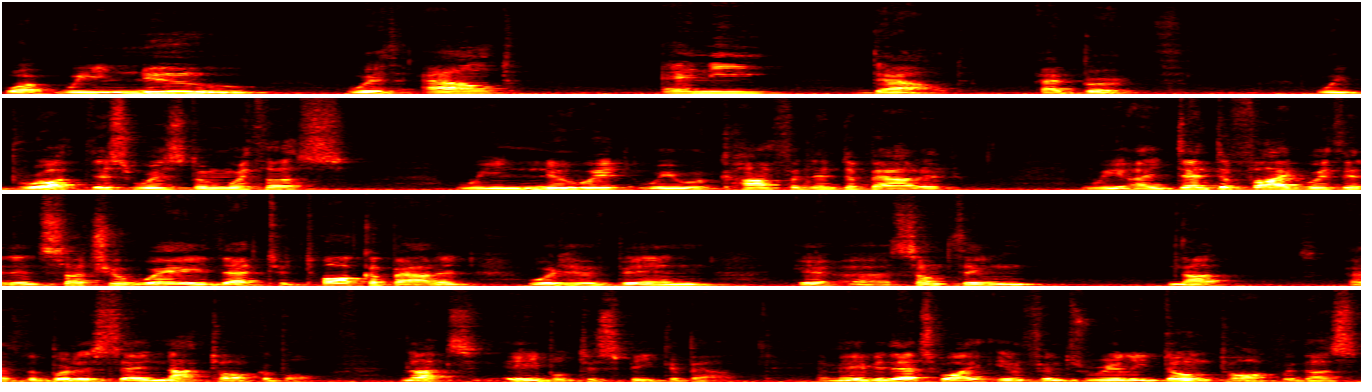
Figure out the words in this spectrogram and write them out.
what we knew without any doubt at birth. We brought this wisdom with us. We knew it. We were confident about it. We identified with it in such a way that to talk about it would have been uh, something not, as the Buddhists say, not talkable, not able to speak about. And maybe that's why infants really don't talk with us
